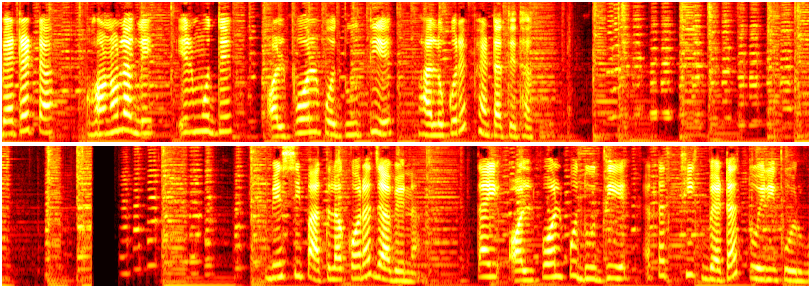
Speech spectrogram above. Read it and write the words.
ব্যাটারটা ঘন লাগলে এর মধ্যে অল্প অল্প দুধ দিয়ে ভালো করে ফেটাতে থাকবে বেশি পাতলা করা যাবে না। তাই অল্প অল্প দুধ দিয়ে একটা থিক ব্যাটার তৈরি করব।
